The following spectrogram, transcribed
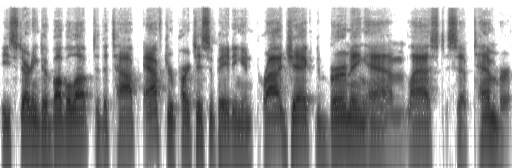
he's starting to bubble up to the top after participating in Project Birmingham last September.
